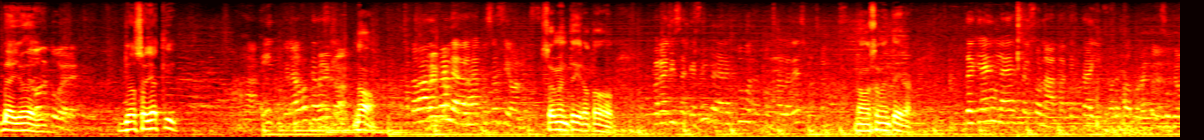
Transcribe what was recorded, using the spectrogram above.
de ellos, de ¿Dónde ellos. tú eres? Yo soy de aquí. Ajá. ¿Y tú tienes algo que decir? No, ¿No te vas a defender de las acusaciones? eso es mentira todo. Pero él dice que sí, que eres tú el responsable de eso. No, eso es mentira. ¿De quién le es el Sonata que está ahí por eso por acusación?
